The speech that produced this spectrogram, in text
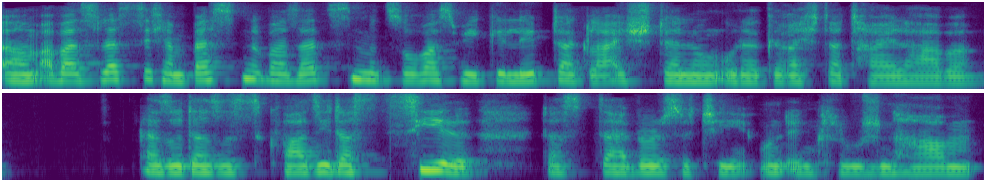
ähm, aber es lässt sich am besten übersetzen mit sowas wie gelebter Gleichstellung oder gerechter Teilhabe. Also das ist quasi das Ziel, das Diversity und Inclusion haben.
